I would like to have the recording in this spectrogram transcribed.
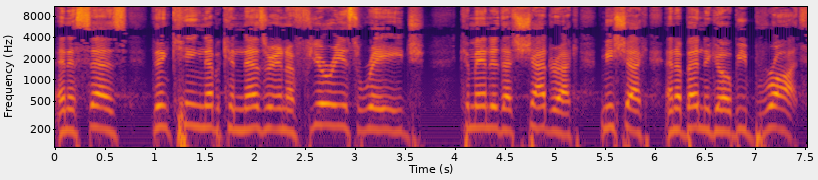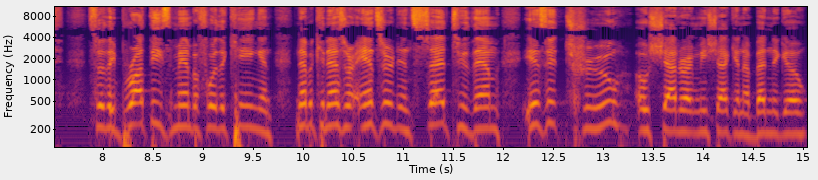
And it says, Then King Nebuchadnezzar, in a furious rage, commanded that Shadrach, Meshach, and Abednego be brought. So they brought these men before the king, and Nebuchadnezzar answered and said to them, Is it true, O Shadrach, Meshach, and Abednego,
